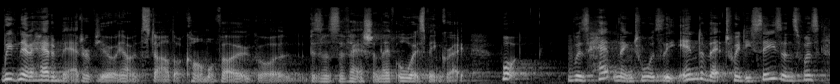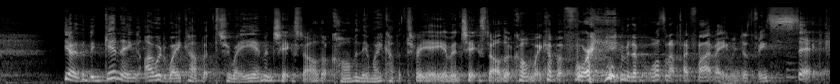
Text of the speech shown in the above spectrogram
We've never had a bad review, you know, at Style.com or Vogue or Business of Fashion. They've always been great. What was happening towards the end of that 20 seasons was you know, at the beginning, I would wake up at 2 a.m. and check style.com, and then wake up at 3 a.m. and check style.com, wake up at 4 a.m., and if it wasn't up by 5 a.m., and just be sick.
